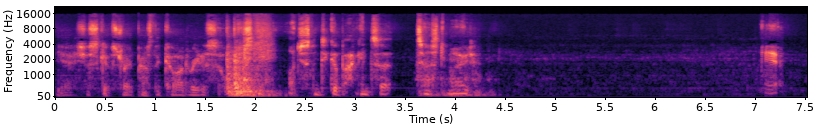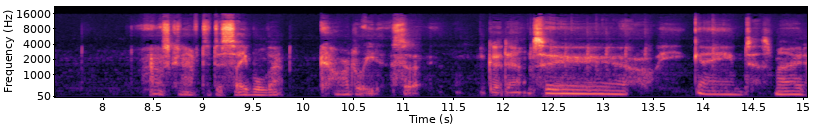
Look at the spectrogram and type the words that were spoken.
Yeah, just skip straight past the card reader, so I'll just, I'll just need to go back into test mode. Yeah, I'm just going to have to disable that card reader, so go down to game test mode.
